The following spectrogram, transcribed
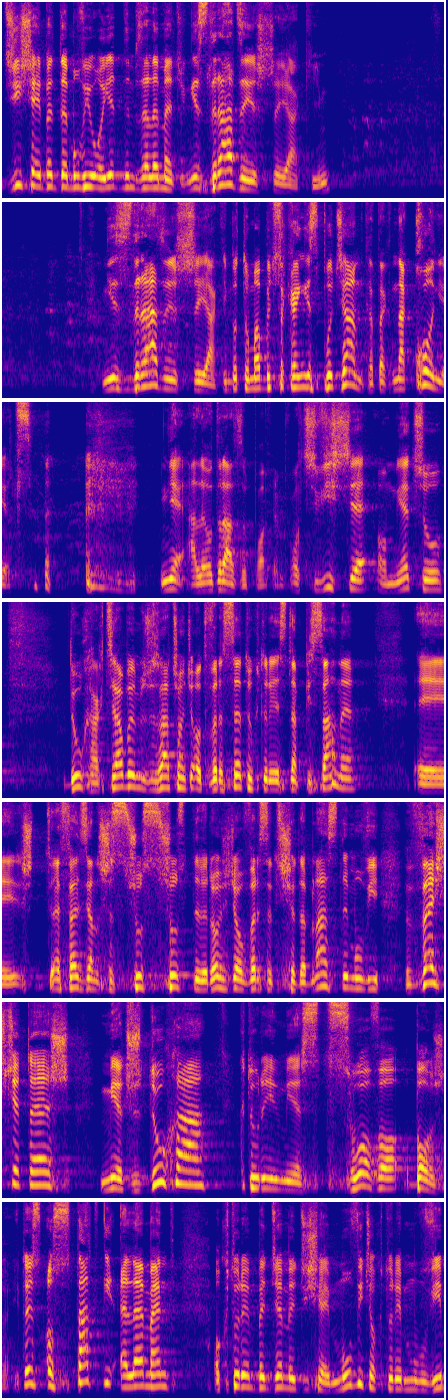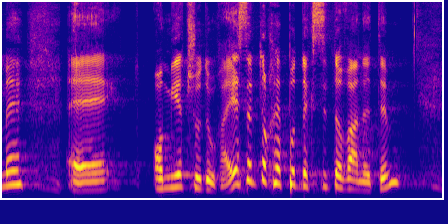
Dzisiaj będę mówił o jednym z elementów. Nie zdradzę jeszcze jakim. Nie zdradzę jeszcze jakim, bo to ma być taka niespodzianka, tak na koniec. Nie, ale od razu powiem. Oczywiście o mieczu ducha. Chciałbym zacząć od wersetu, który jest napisany. E, Efezjan 6, 6 rozdział, werset 17 mówi: Weźcie też miecz ducha, którym jest Słowo Boże. I to jest ostatni element, o którym będziemy dzisiaj mówić, o którym mówimy, e, o mieczu ducha. Jestem trochę podekscytowany tym,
